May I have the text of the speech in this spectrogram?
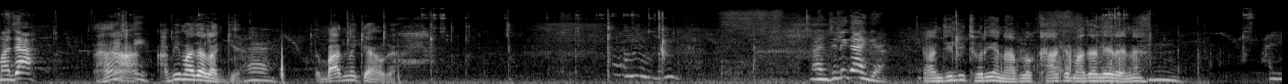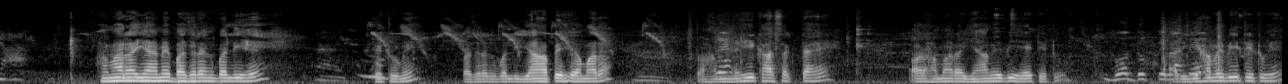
मज़ा। हाँ अभी मज़ा लग गया। हाँ। तो बाद में क्या होगा? अंजलि कहाँ गया? अंजलि छोड़िए ना आप लोग खा के मज़ा ले रहे हैं ना? हमारा यहाँ में बजरंग बली है। पेटू में। बजरंग बली यहाँ पे है हमारा। तो हम नहीं खा सकता है। और हमारा यहाँ में भी है टेटू। बहुत दुख की और बात है। यहाँ में भी टेटू है।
